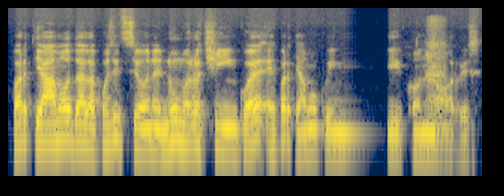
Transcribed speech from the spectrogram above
Partiamo dalla posizione numero 5 e partiamo quindi con Norris.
